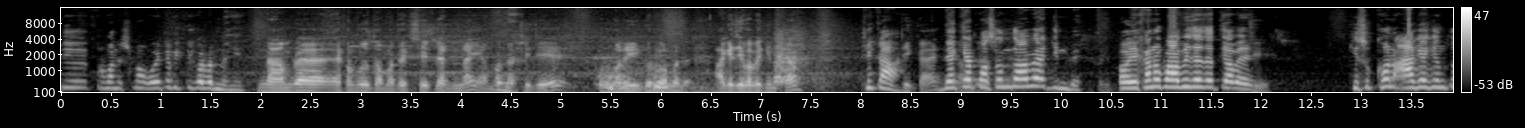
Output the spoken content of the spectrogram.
কি কুরবানির সময় ওয়েটে বিক্রি করবেন নাকি? না আমরা এখন পর্যন্ত আমাদের সেই প্ল্যান নাই। আমরা চাচ্ছি যে গরু আমরা আগে যেভাবে কিনতাম ঠিক? দেখে পছন্দ হবে কিনবে। ও এখানেও পাবি যেতে হবে। কিছুক্ষণ আগে কিন্তু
